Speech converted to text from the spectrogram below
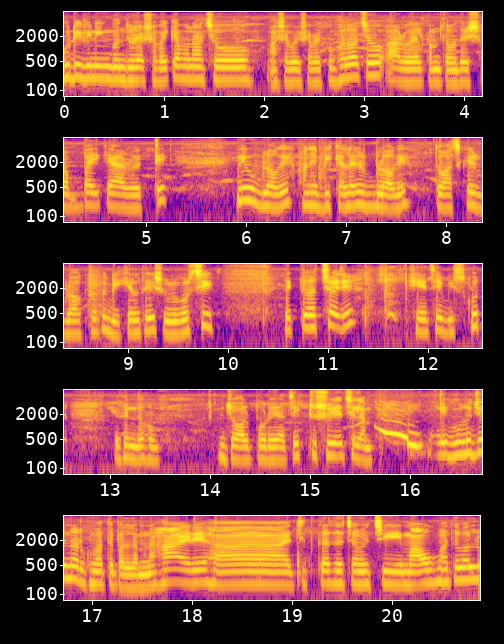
গুড ইভিনিং বন্ধুরা, সবাই কেমন আছো? আশা করি সবাই খুব ভালো আছো। আর ওয়েলকাম তোমাদের সবাইকে আরও একটি নিউ ব্লগে মানে বিকালের ব্লগে তো আজকের ব্লগটা তো বিকেল থেকে শুরু করছি। দেখতে পাচ্ছ ওই যে, খেয়েছে বিস্কুট। এখানে দেখো, জল পড়ে আছে, একটু শুয়েছিলাম। এগুলোর জন্য আর ঘুমাতে পারলাম না। হায় রে হায়, চিৎকার চেঁচামেচি মাও ঘুমাতে পারল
